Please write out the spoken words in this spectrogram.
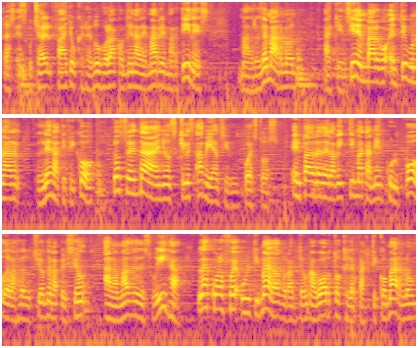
tras escuchar el fallo que redujo la condena de Marlene Martínez, madre de Marlon, a quien sin embargo el tribunal le ratificó los 30 años que les habían sido impuestos. El padre de la víctima también culpó de la reducción de la prisión a la madre de su hija, la cual fue ultimada durante un aborto que le practicó Marlon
